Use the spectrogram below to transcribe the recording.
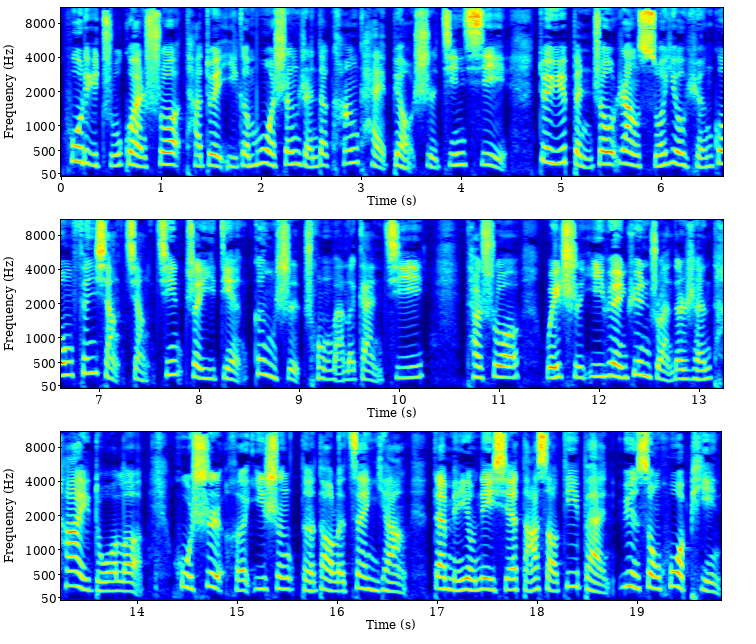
护理主管说，他对一个陌生人的慷慨表示惊喜。对于本周让所有员工分享奖金这一点，更是充满了感激。他说：“维持医院运转的人太多了，护士和医生得到了赞扬，但没有那些打扫地板、运送货品、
